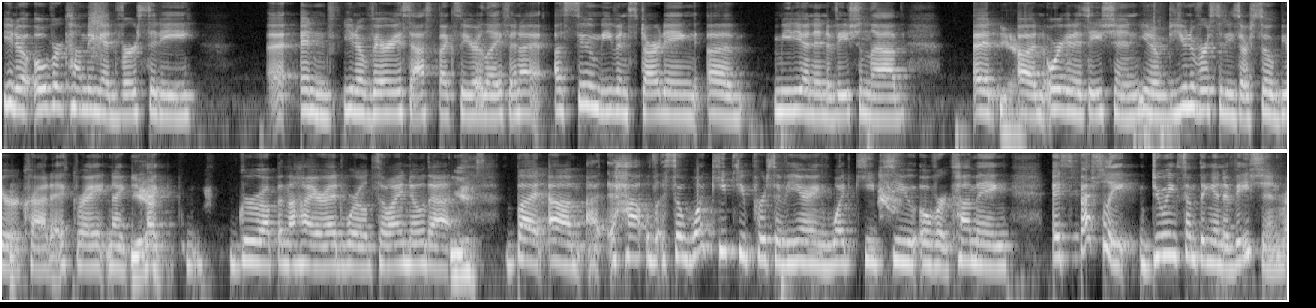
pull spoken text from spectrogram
you know, overcoming adversity and you know, various aspects of your life? And I assume even starting a media and innovation lab at yeah. an organization, you know, universities are so bureaucratic, right? And I, yeah. I grew up in the higher ed world, so I know that. Yes. But um, how? So, what keeps you persevering? What keeps you overcoming? Especially doing something innovation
